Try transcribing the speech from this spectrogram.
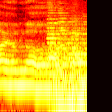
I am lost.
